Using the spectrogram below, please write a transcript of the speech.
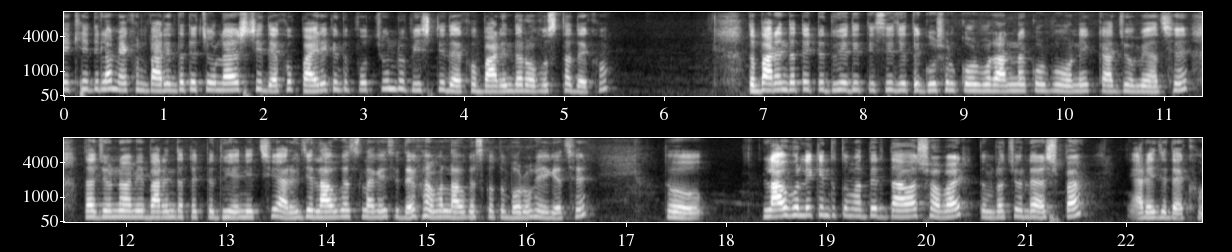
দেখিয়ে দিলাম, এখন বারিন্দাতে চলে আসছি। দেখো, বাইরে কিন্তু প্রচণ্ড বৃষ্টি, দেখো, বারিন্দার অবস্থা, দেখো। তো বারান্দাতে একটু ধুয়ে দিতেছি যেতে গোসল করব, রান্না করব, অনেক কাজ জমে আছে। তার জন্য আমি বারান্দাটা একটু ধুয়ে নিচ্ছি। আর ওই যে লাউ গাছ লাগাইছি, দেখো, আমার লাউ গাছ কত বড় হয়ে গেছে। তো লাউ হলে কিন্তু তোমাদের দাওয়া সবার, তোমরা চলে আসবা। আর এই যে দেখো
